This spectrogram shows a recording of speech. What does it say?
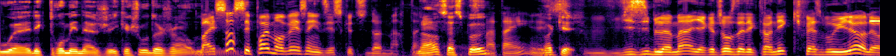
ou euh, électroménager, quelque chose de genre. là. Ben ça, c'est pas un mauvais indice que tu donnes, Martin. Non, ça se peut? Ce matin. OK. Visiblement, il y a quelque chose d'électronique qui fait ce bruit-là, là.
